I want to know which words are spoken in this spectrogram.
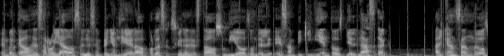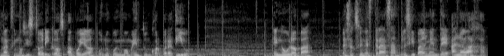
En mercados desarrollados el desempeño es liderado por las acciones de Estados Unidos, donde el S&P 500 y el Nasdaq alcanzan nuevos máximos históricos apoyados por un buen momentum corporativo. En Europa, las acciones transan principalmente a la baja,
